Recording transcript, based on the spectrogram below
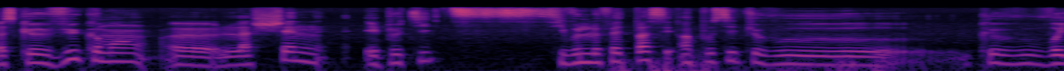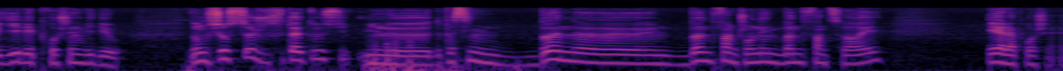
parce que vu comment euh, la chaîne est petite, si vous ne le faites pas, c'est impossible que vous que vous voyez les prochaines vidéos. Donc sur ce, je vous souhaite à tous de passer une bonne, une bonne fin de journée, une bonne fin de soirée, et à la prochaine.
